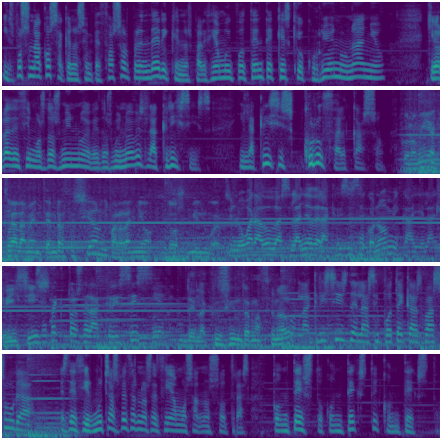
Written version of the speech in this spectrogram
Y después una cosa que nos empezó a sorprender y que nos parecía muy potente, que es que ocurrió en un año, que ahora decimos 2009, 2009 es la crisis, y la crisis cruza el caso. Economía claramente en recesión para el año 2009. Sin lugar a dudas, el año de la crisis económica y el año... ¿Crisis? Los efectos de la crisis... De la crisis internacional. Por la crisis de las hipotecas basura. Es decir, muchas veces nos decíamos a nosotras, contexto, contexto y contexto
